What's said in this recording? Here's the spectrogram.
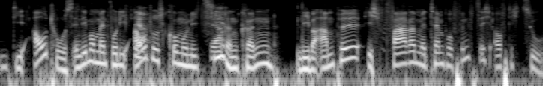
die Autos, in dem Moment, wo die Autos kommunizieren können, liebe Ampel, ich fahre mit Tempo 50 auf dich zu.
